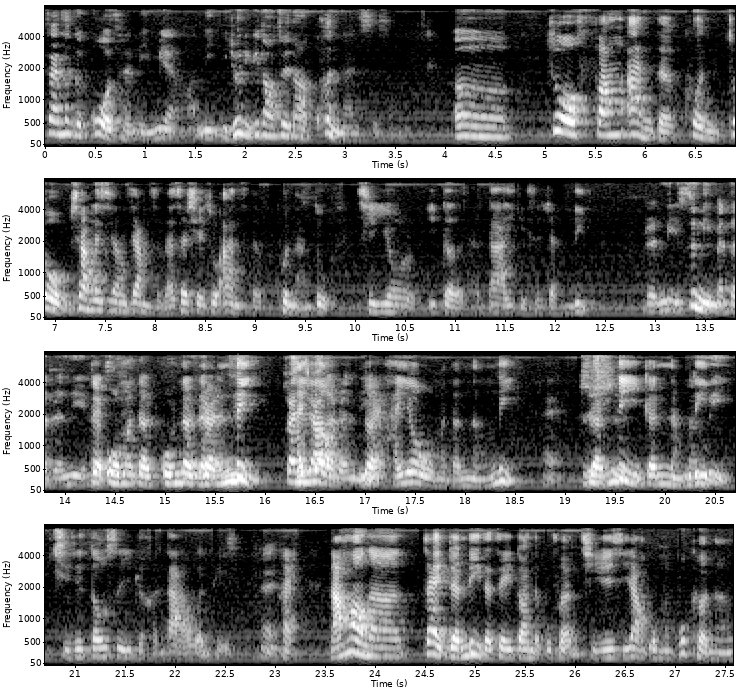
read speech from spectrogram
在那个过程里面哈，你你觉得你遇到最大的困难是什么？呃，做方案的困，做像类似像这样子的，在协助案子的困难度，其实有一个很大的议题是人力。人力是你们的人力，对，我们的我们的人力，专家的人力。对，还有我们的能力，哎人力跟能能力。力其实都是一个很大的问题。然后呢，在人力的这一端的部分，其实实际上我们不可能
